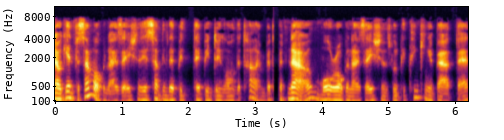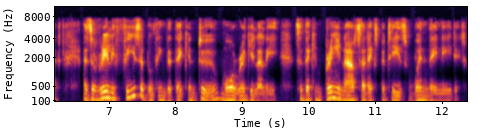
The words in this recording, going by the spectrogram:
now, again, for some organizations, it's something that they've been doing all the time, but, but now more organizations will be thinking about that as a really feasible thing that they can do more regularly so they can bring in outside expertise when they need it.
